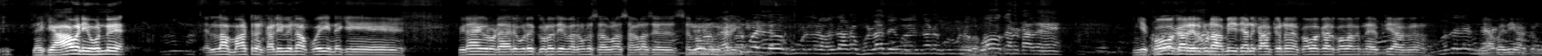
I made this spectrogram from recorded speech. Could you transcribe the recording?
வாங்க இன்னைக்கு ஆவணி ஒன்று எல்லாம் மாற்றம் கழிவுனா போய் இன்னைக்கு விநாயகரோட அறிவுட குலதெய்வ அறிவுட சகல சகல செ- செல்வங்களும் கிடைக்கும். இங்கே கோவக்காரர் இருக்கணும் அமைதியான காக்கணும். கோவக்கார இருந்தால் எப்படி ஆகும்? அமைதி காக்கணும்.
